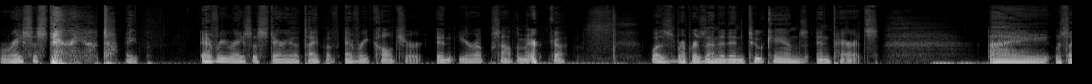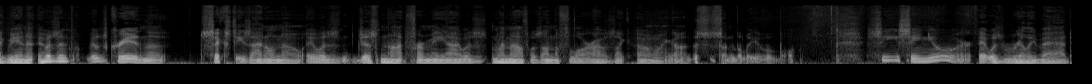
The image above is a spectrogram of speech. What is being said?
racist stereotype, every racist stereotype of every culture in Europe, South America, was represented in toucans and parrots. I was like being, it was, in, it was created in the 60s i don't know. It was just not for me. I was my mouth was on the floor. I was like oh my god this is unbelievable. Si senor it was really bad.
